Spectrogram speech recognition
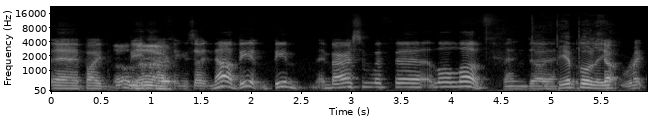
uh, by Oh, being no. laughing. So no, be be embarrass him with uh, a little love and uh, be a bully. Right,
